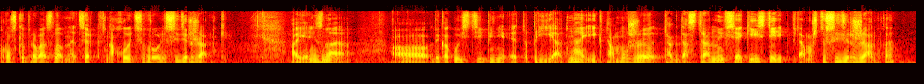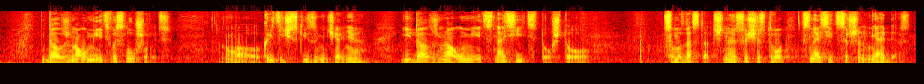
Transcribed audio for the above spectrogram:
русская православная церковь находится в роли содержанки. А я не знаю, а, до какой степени это приятно, и к тому же тогда странные всякие истерики, потому что содержанка должна уметь выслушивать а, критические замечания и должна уметь сносить то, что самодостаточное существо сносить совершенно не обязано.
